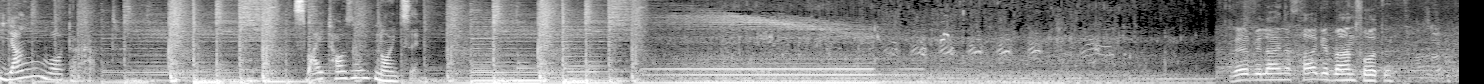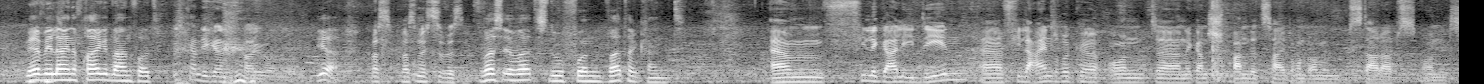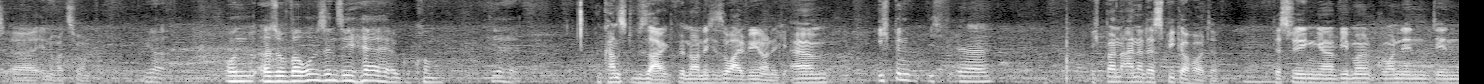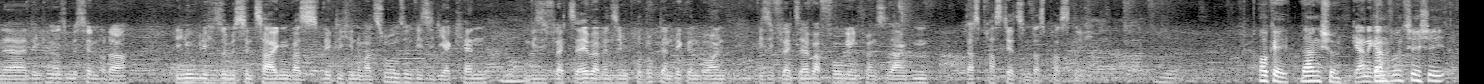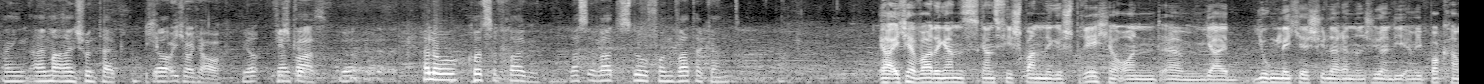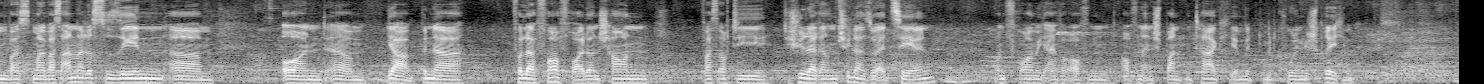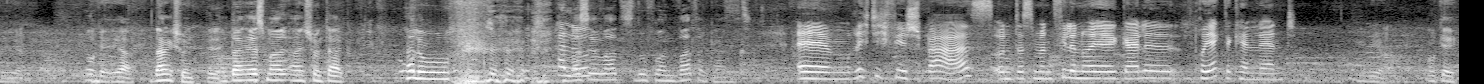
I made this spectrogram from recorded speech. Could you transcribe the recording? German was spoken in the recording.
Young Watercut 2019. Wer will eine Frage beantworten? Wer will eine Frage beantworten? Ich kann dir gerne eine Frage beantworten. Ja. Was, was möchtest du wissen? Was erwartest du von Waterkant? Ähm, viele geile Ideen, äh, viele Eindrücke und äh, eine ganz spannende Zeit rund um Startups und äh, Innovation. Ja. Und also warum sind Sie hierher gekommen? Hierher. Kannst du sagen, ich bin noch nicht so alt wie noch nicht. Ähm, ich, bin, ich, ich bin einer der Speaker heute. Deswegen, äh, wir wollen den, den, äh, den Kindern so ein bisschen oder den Jugendlichen so ein bisschen zeigen, was wirklich Innovationen sind, wie sie die erkennen und wie sie vielleicht selber, wenn sie ein Produkt entwickeln wollen, wie sie vielleicht selber vorgehen können, zu sagen, hm, das passt jetzt und das passt nicht. Okay, danke schön. Gerne, Dann gerne. wünsche ich ein, einmal einen schönen Tag. Ich, Ja. ich euch auch. Ja, Viel danke. Spaß. Ja. Hallo, kurze Frage. Was erwartest du von Waterkant? Ja, ich erwarte ganz, ganz viel spannende Gespräche und ähm, ja, jugendliche Schülerinnen und Schüler, die irgendwie Bock haben, was, mal was anderes zu sehen. Ähm, und ähm, ja, bin da voller Vorfreude und schauen, was auch die, die Schülerinnen und Schüler so erzählen. Und freue mich einfach auf einen, auf einen entspannten Tag hier mit, mit coolen Gesprächen. Okay, ja, danke schön. Und dann erstmal einen schönen Tag. Hallo. Hallo. Was erwartest du von Waterkant? Ähm, richtig viel Spaß und dass man viele neue geile Projekte kennenlernt. Ja, okay.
